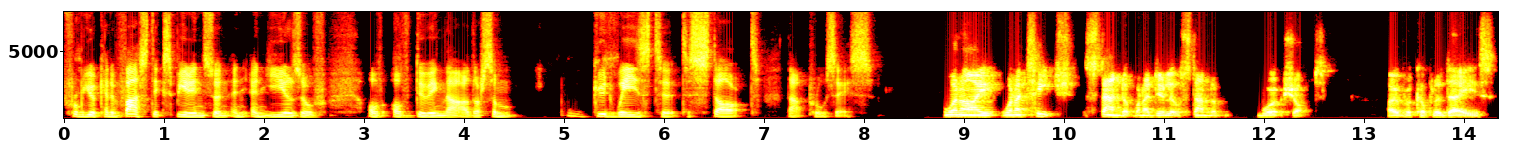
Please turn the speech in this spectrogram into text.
from your kind of vast experience and, and, and years of, of of doing that, are there some good ways to to start that process? When I when I teach stand up, when I do little stand up workshops over a couple of days,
